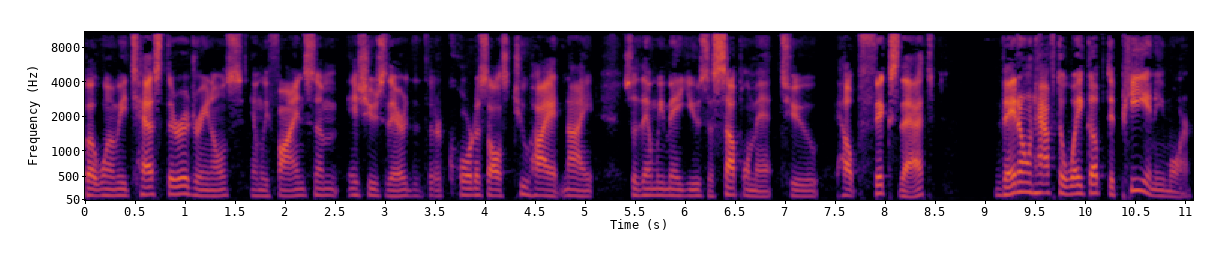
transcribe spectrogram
But when we test their adrenals and we find some issues there that their cortisol is too high at night, so then we may use a supplement to help fix that. They don't have to wake up to pee anymore.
